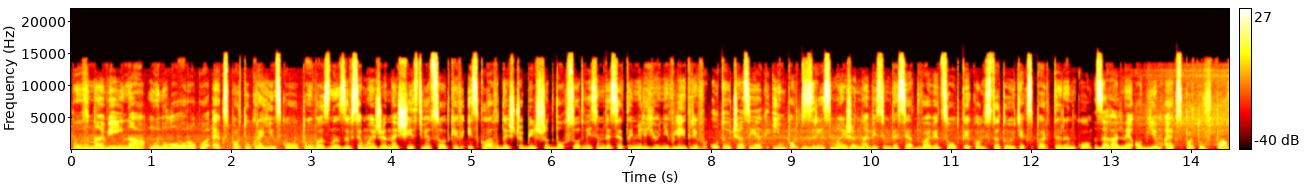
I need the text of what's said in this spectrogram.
Пивна війна минулого року експорт українського пива знизився майже на 6% і склав дещо більше 280 мільйонів літрів. У той час як імпорт зріс майже на 82%, констатують експерти ринку. Загальний об'єм експорту впав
